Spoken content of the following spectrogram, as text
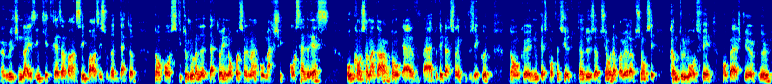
un merchandising qui est très avancé, basé sur notre data. Donc, on se fie toujours à notre data et non pas seulement au marché. On s'adresse aux consommateurs, donc à, toutes les personnes qui vous écoutent. Donc, euh, nous, qu'est-ce qu'on fait? Il y a tout le temps deux options. La première option, c'est comme tout le monde fait, on peut acheter un pneu,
